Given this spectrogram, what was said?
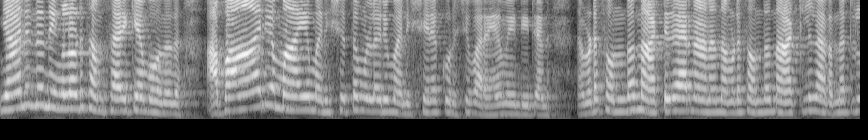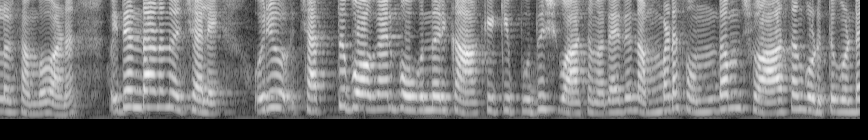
ഞാനിന്ന് നിങ്ങളോട് സംസാരിക്കാൻ പോകുന്നത് അപാരമായ മനുഷ്യത്വമുള്ള ഒരു മനുഷ്യനെ കുറിച്ച് പറയാൻ വേണ്ടിയിട്ടാണ്. നമ്മുടെ സ്വന്തം നാട്ടുകാരനാണ് നമ്മുടെ സ്വന്തം നാട്ടിൽ നടന്നിട്ടുള്ള ഒരു സംഭവമാണ് ഇതെന്താണെന്ന് വെച്ചാൽ ഒരു ചത്തു പോകാൻ പോകുന്ന ഒരു കാക്കയ്ക്ക് പുതുശ്വാസം അതായത് നമ്മുടെ സ്വന്തം ശ്വാസം കൊടുത്തുകൊണ്ട്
